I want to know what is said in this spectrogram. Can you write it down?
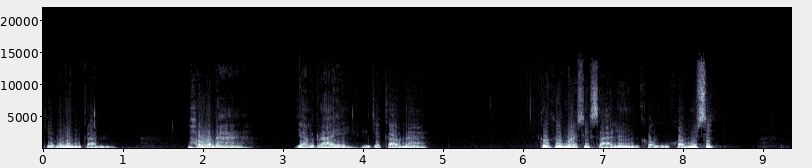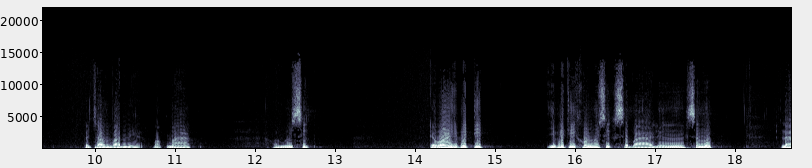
เกี่ยวกับเรื่องการภาวนาอย่างไรถึงจะก้าวหน้า ก็คือมาศึกษาเรื่องของความรู้สึกประจำวันเนี่ยมาก ๆ ความรู้สึก แต่ว่าอย่าไปติดอย่าไปติดความรู้สึกสบายหรือสงบ และ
